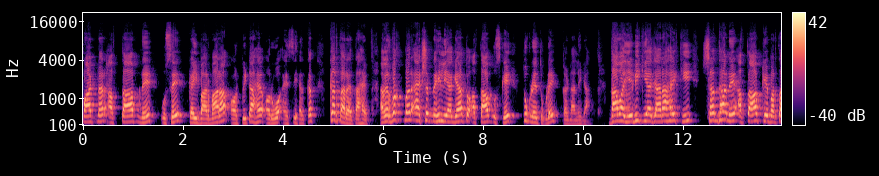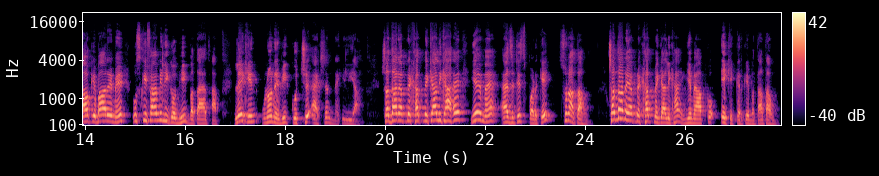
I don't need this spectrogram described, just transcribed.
पार्टनर आफ्ताब ने उसे कई बार मारा और पीटा है और वो ऐसी हरकत करता रहता है। अगर वक्त पर एक्शन नहीं लिया गया तो आफ्ताब उसके टुकड़े टुकड़े कर डालेगा। दावा यह भी किया जा रहा है कि श्रद्धा ने आफ्ताब के बर्ताव के बारे में उसकी फैमिली को भी बताया था, लेकिन उन्होंने भी कुछ एक्शन नहीं लिया। श्रद्धा ने अपने खत में क्या लिखा है? यह मैं एज इट इज़ पढ़ के सुनाता हूँ। श्रद्धा ने अपने खत में क्या लिखा? यह मैं आपको एक एक करके बताता हूँ।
